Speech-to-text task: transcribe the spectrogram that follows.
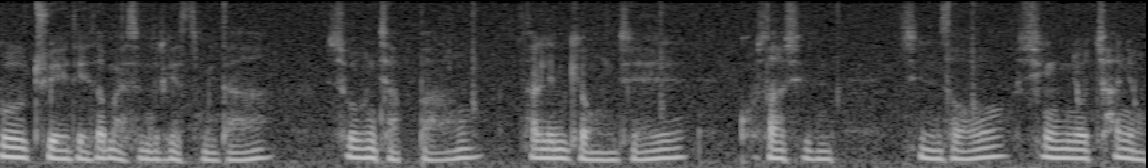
호두주에 대해서 말씀드리겠습니다. 수은자빵, 산림경제, 고사신, 신서, 식료 찬용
